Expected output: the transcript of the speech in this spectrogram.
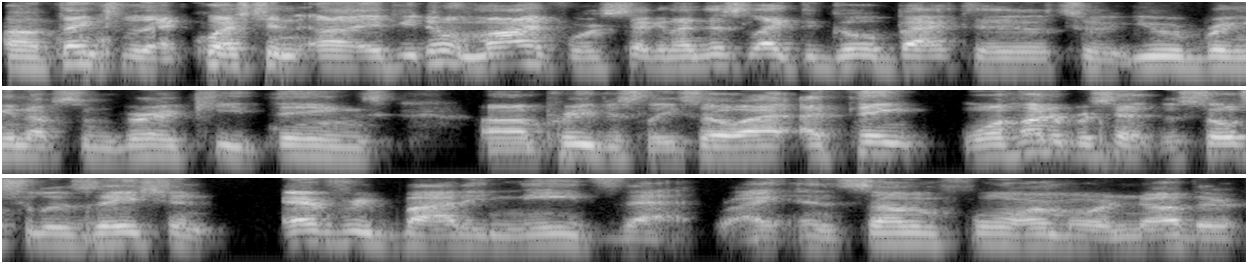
Uh, thanks for that question. Uh, if you don't mind for a second, I'd just like to go back to, to you were bringing up some very key things um, previously. So I, I, think 100% the socialization, everybody needs that, right? In some form or another,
